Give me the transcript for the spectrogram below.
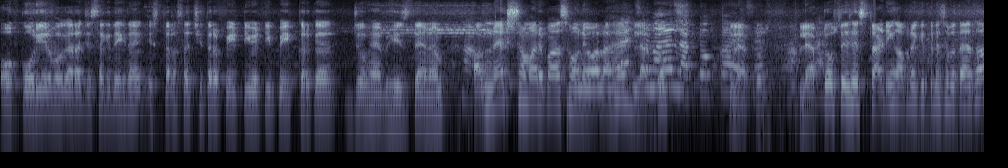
और कोरियर वगैरह जैसा कि देख रहे हैं इस तरह से अच्छी तरह पेटी वेटी पैक करके जो है भेजते हैं मैम। हाँ। अब नेक्स्ट हमारे पास होने वाला है लैपटॉप लैपटॉप लैपटॉप से स्टार्टिंग आपने कितने से बताया था?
